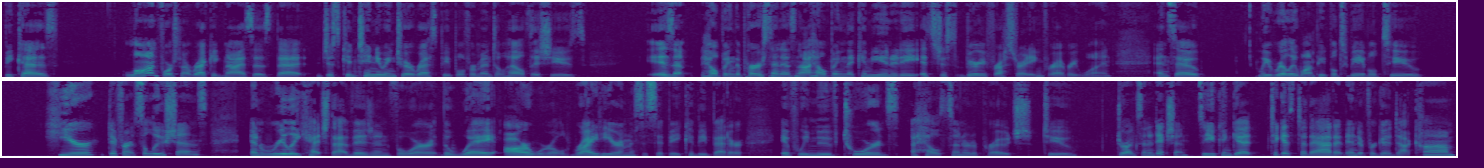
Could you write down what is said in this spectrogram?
because law enforcement recognizes that just continuing to arrest people for mental health issues isn't helping the person, it's not helping the community. It's just very frustrating for everyone. And so we really want people to be able to hear different solutions and really catch that vision for the way our world right here in Mississippi could be better if we move towards a health centered approach to drugs and addiction. So you can get tickets to that at enditforgood.com.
